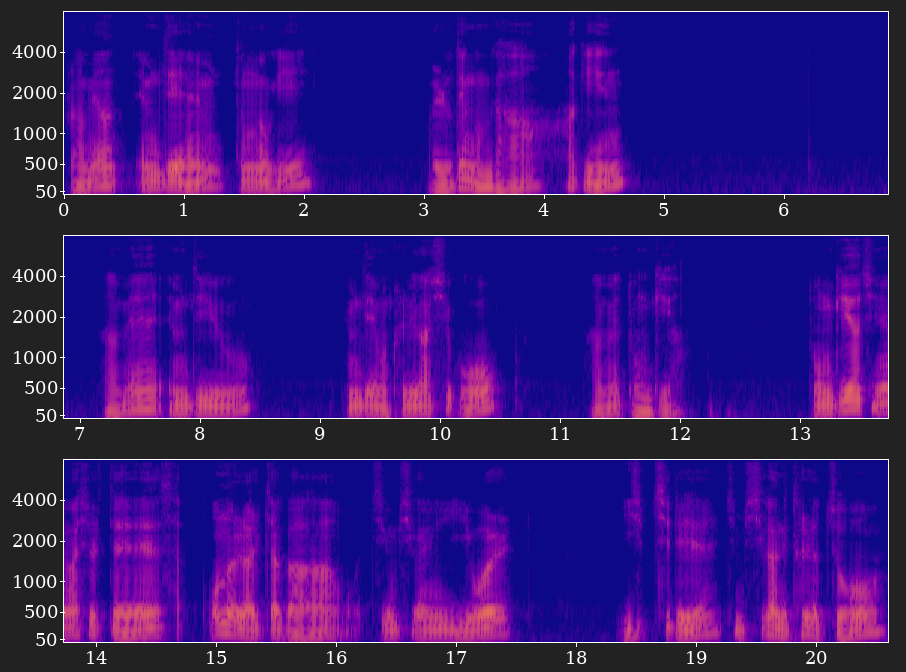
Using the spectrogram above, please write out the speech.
그러면 MDM 등록이 완료된 겁니다. 확인. 다음에 MDU MDM을 클릭하시고 다음에 동기화. 동기화 진행하실 때 오늘 날짜가 지금 시간이 2월 27일. 지금 시간이 틀렸죠?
